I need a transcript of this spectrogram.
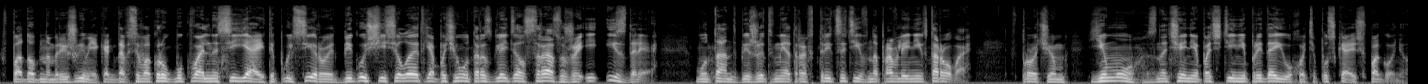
В подобном режиме, когда все вокруг буквально сияет и пульсирует, бегущий силуэт я почему-то разглядел сразу же и издали. Мутант бежит в метрах в 30 в направлении второго. Впрочем, ему значения почти не придаю, хоть опускаюсь в погоню.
